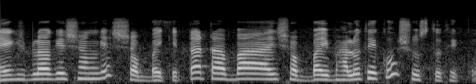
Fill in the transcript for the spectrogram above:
নেক্সট ব্লগের সঙ্গে। সবাইকে টাটা বাই সবাই ভালো থেকো, সুস্থ থেকো।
